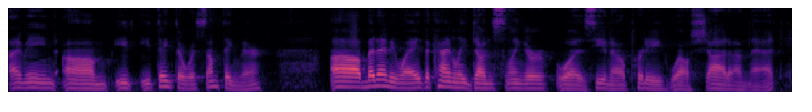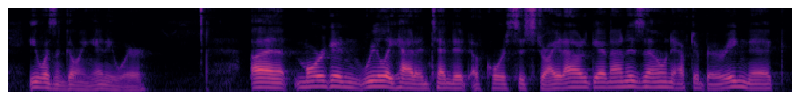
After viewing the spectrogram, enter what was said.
I mean, um, you, you'd think there was something there. Uh, but anyway, the kindly gunslinger was, you know, pretty well shot on that. He wasn't going anywhere. Uh, Morgan really had intended, of course, to stride out again on his own after burying Nick.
